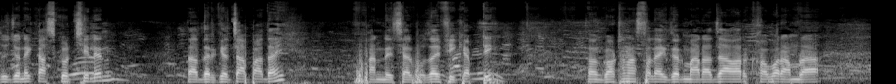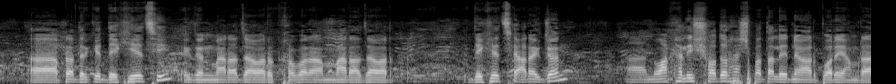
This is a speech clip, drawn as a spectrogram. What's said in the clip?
দুজনে কাজ করছিলেন। তাদেরকে চাপা দেয়। ফার্নিচার বোঝায় ফিক্যাপটি তো ঘটনাস্থলে একজন মারা যাওয়ার খবর আমরা আপনাদেরকে দেখিয়েছি। একজন মারা যাওয়ার খবর মারা যাওয়ার দেখেছি আর একজন নোয়াখালী সদর হাসপাতালে নেওয়ার পরে আমরা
